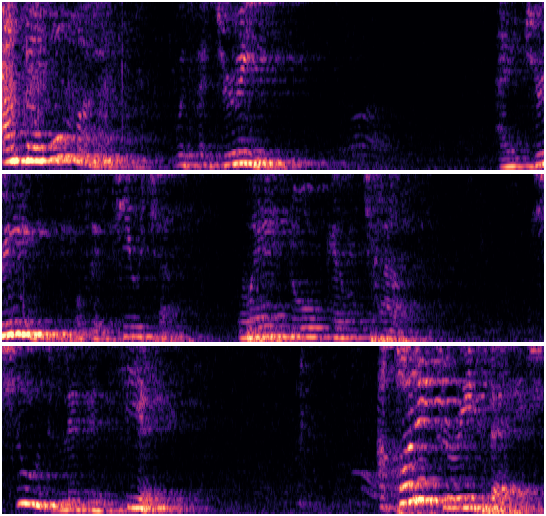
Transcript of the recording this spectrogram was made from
I'm a woman with a dream. I dream of a future where no girl child should live in fear. According to research,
